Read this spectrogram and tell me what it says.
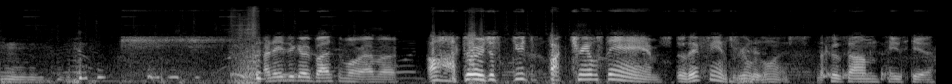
I need to go buy some more ammo. Oh, dude, just use the fuck trail stamps. Oh, that fan's real nice. Because, um, he's here.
